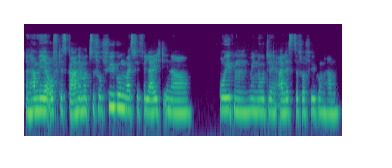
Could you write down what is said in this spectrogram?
Dann haben wir ja oft das gar nicht mehr zur Verfügung, was wir vielleicht in einer ruhigen Minute alles zur Verfügung haben.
